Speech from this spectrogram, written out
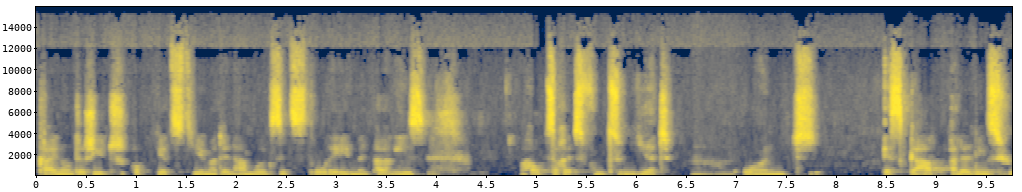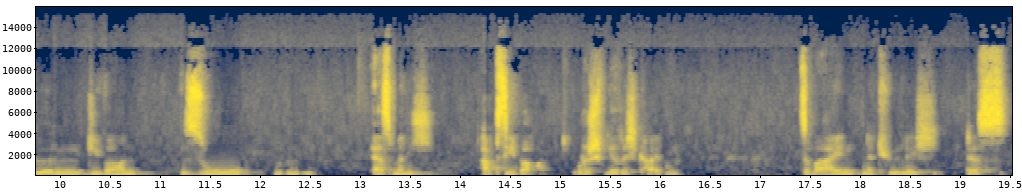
kein Unterschied, ob jetzt jemand in Hamburg sitzt oder eben in Paris. Hauptsache, es funktioniert. Mhm. Und es gab allerdings Hürden, die waren so erstmal nicht absehbar oder Schwierigkeiten. Zum einen natürlich, dass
